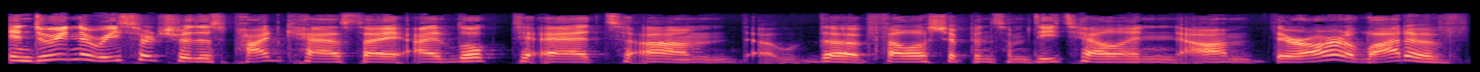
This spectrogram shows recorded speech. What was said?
in doing the research for this podcast, I, I looked at um, the fellowship in some detail, and um, there are a lot of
